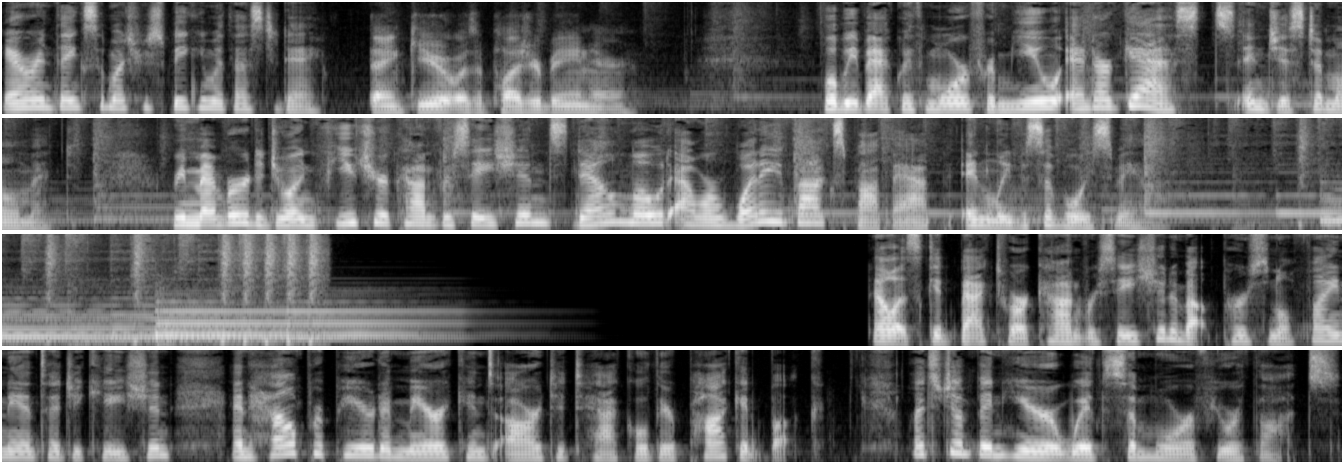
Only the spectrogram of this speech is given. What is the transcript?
Erin, thanks so much for speaking with us today. Thank you. It was a pleasure being here. We'll be back with more from you and our guests in just a moment. Remember to join future conversations, download our 1A Vox Pop app, and leave us a voicemail. Now let's get back to our conversation about personal finance education and how prepared Americans are to tackle their pocketbook. Let's jump in here with some more of your thoughts.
